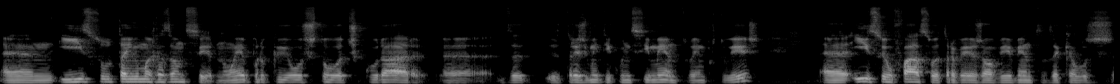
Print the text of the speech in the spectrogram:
Um, e isso tem uma razão de ser, não é porque eu estou a descurar uh, de, de transmitir conhecimento em português, Uh, isso eu faço através, obviamente, daqueles,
